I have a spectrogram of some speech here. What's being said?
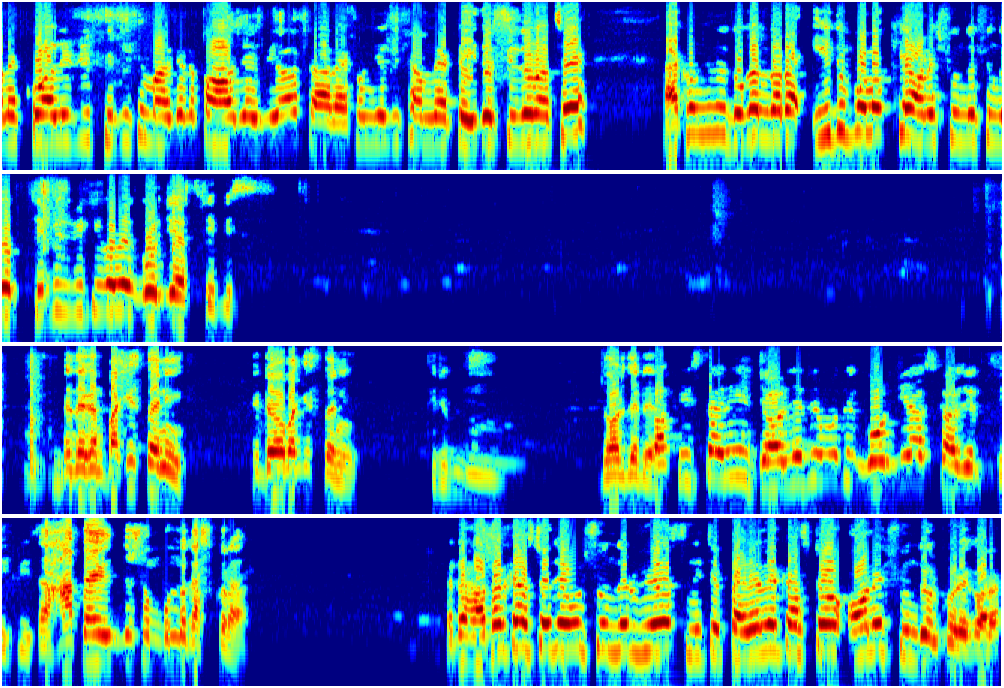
অনেক কোয়ালিটি থ্রি মার্কেটে পাওয়া যায় ভিউয়ার্স আর এখন যেহেতু সামনে একটা ঈদের সিজন আছে এখন কিন্তু দোকানদাররা ঈদ উপলক্ষে অনেক সুন্দর সুন্দর থ্রি পিস বিক্রি করবে গর্জিয়াস থ্রি পিস দেখেন পাকিস্তানি। এটাও পাকিস্তানি থ্রি পিস জর্জেটের। পাকিস্তানি জর্জেটের মধ্যে গর্জিয়াস কাজের থ্রি পিস হাতায় একদম সম্পূর্ণ কাজ করা। এটা হাতার কাজটা যেমন সুন্দর ভিউয়ার্স নিচে প্যানেলের কাজটাও অনেক সুন্দর করে করা।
